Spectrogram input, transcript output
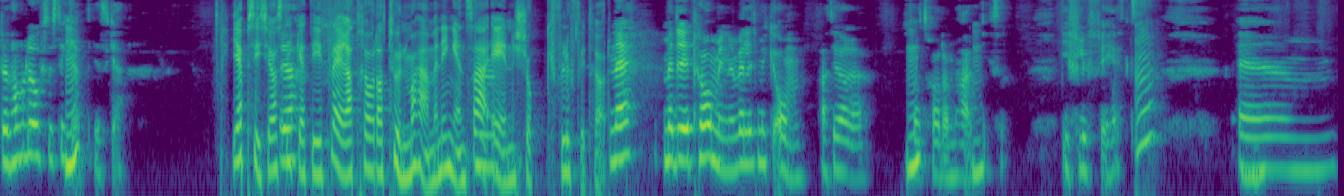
Den har väl du också stickat, Mm. Jessica? Ja, precis. Jag har Ja. stickat i flera trådar tunn mohair, men ingen så här Mm. en tjock fluffig tråd. Nej, men det påminner väldigt mycket om att göra två Mm. trådar mohair. Mm. Liksom, I fluffighet. Mm. Ehm,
